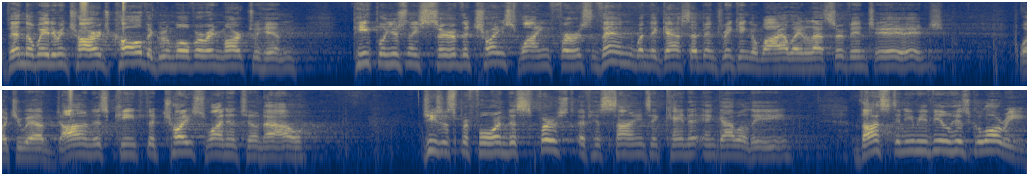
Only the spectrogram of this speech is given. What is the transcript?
Then the waiter in charge called the groom over and marked to him, People usually serve the choice wine first, then, when the guests have been drinking a while, a lesser vintage. What you have done is keep the choice wine until now. Jesus performed this first of his signs in Cana in Galilee. Thus did he reveal his glory,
